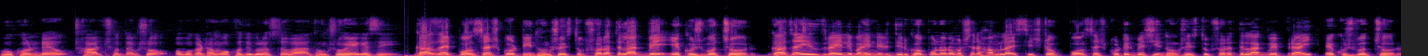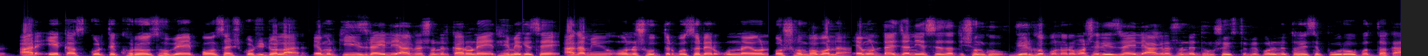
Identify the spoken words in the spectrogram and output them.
ভূখণ্ডেও ষাট শতাংশ অবকাঠামো ক্ষতিগ্রস্ত বা ধ্বংস হয়ে গেছে। গাজায় পঞ্চাশ কোটি ধ্বংসস্তূপ সরাতে লাগবে একুশ বছর। গাজায় ইসরায়েলি বাহিনীর দীর্ঘ পনেরো মাসের হামলায় সৃষ্ট পঞ্চাশ কোটির বেশি ধ্বংসস্তূপ সরাতে লাগবে প্রায় একুশ বছর। আর এ কাজ করতে খরচ হবে পঞ্চাশ কোটি ডলার। এমনকি ইসরায়েলি আগ্রাসনের কারণে থেমে গেছে আগামী উনসত্তর বছরের উন্নয়ন ও সম্ভাবনা, এমনটাই জানিয়েছে জাতিসংঘ। দীর্ঘ পনেরো মাসের ইসরায়েলি আগ্রাসনের ধ্বংসস্তূপে পরিণত হয়েছে পুরো উপত্যকা।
